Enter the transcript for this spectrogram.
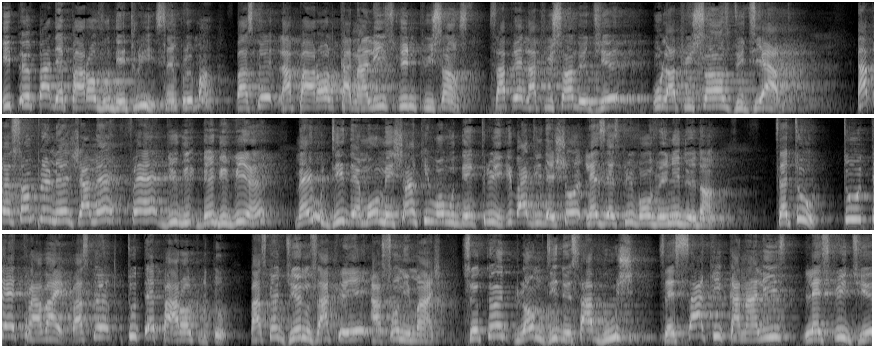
Ils ne peuvent pas des paroles vous détruire, simplement. Parce que la parole canalise une puissance. Ça peut être la puissance de Dieu ou la puissance du diable. La personne peut ne jamais faire de hein, mais il vous dit des mots méchants qui vont vous détruire. Il va dire des choses, les esprits vont venir dedans. C'est tout. Tout est travail, parce que tout est parole plutôt. Parce que Dieu nous a créés à son image. Ce que l'homme dit de sa bouche, c'est ça qui canalise l'esprit Dieu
